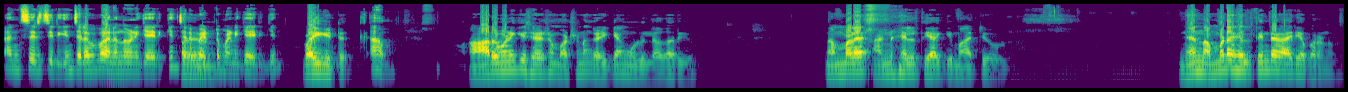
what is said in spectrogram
അനുസരിച്ചിരിക്കും. ചിലപ്പോൾ പതിനൊന്ന് മണിക്കായിരിക്കും ചിലപ്പോൾ എട്ട് മണിക്കായിരിക്കും. വൈകിട്ട്? ആ. ആറ് മണിക്ക് ശേഷം ഭക്ഷണം കഴിക്കാൻ കൊള്ളില്ല. അതറിയൂ? നമ്മളെ അൺഹെൽത്തി ആക്കി മാറ്റുകയുള്ളൂ. ഞാൻ നമ്മുടെ ഹെൽത്തിന്റെ കാര്യമാണ് പറയണത്.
